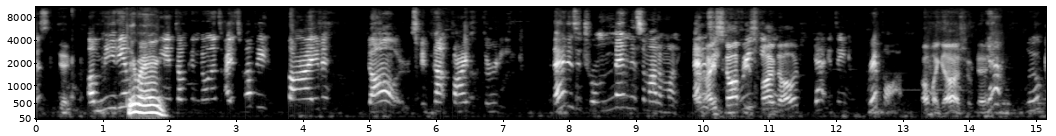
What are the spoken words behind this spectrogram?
is. Okay. A medium Okay, Wang. coffee at Dunkin' Donuts, iced coffee, five dollars, if not five thirty. That is a tremendous amount of money. That an is iced a coffee is freaking- five dollars. Yeah, it's a ripoff. Oh my gosh. Okay. Yeah, Luke.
